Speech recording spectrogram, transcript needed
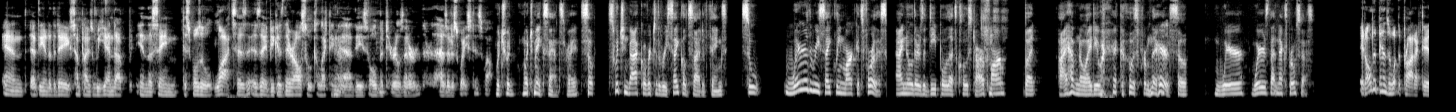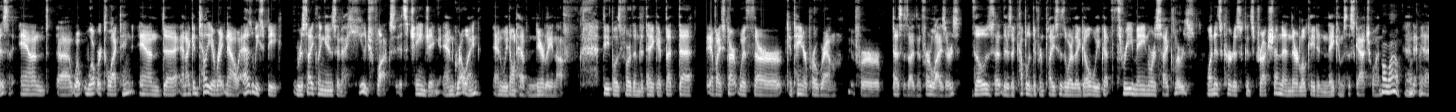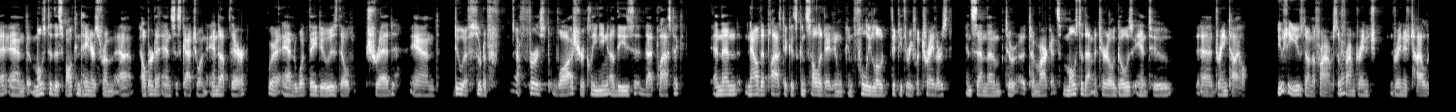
and at the end of the day, sometimes we end up in the same disposal lots as, as they, because they're also collecting yeah. uh, these old materials that are, that are hazardous waste as well. Which would, which makes sense, right? So switching back over to the recycled side of things. So where are the recycling markets for this? I know there's a depot that's close to our farm, but I have no idea where it goes from there. So where where's that next process? It all depends on what the product is and uh, what what we're collecting, and uh, and I can tell you right now, as we speak, recycling is in a huge flux. It's changing and growing, and we don't have nearly enough depots for them to take it. But uh, if I start with our container program for pesticides and fertilizers, those uh, there's a couple of different places where they go. We've got three main recyclers one is Curtis Construction, and they're located in Aitkin, Saskatchewan. Oh, wow. And, okay. and most of the small containers from uh, Alberta and Saskatchewan end up there. Where, and what they do is they'll shred and do a sort of a first wash or cleaning of these that plastic. And then now that plastic is consolidated and we can fully load 53 foot trailers and send them to, to markets. Most of that material goes into uh, drain tile usually used on the farm. So yeah. farm drainage drainage tile.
